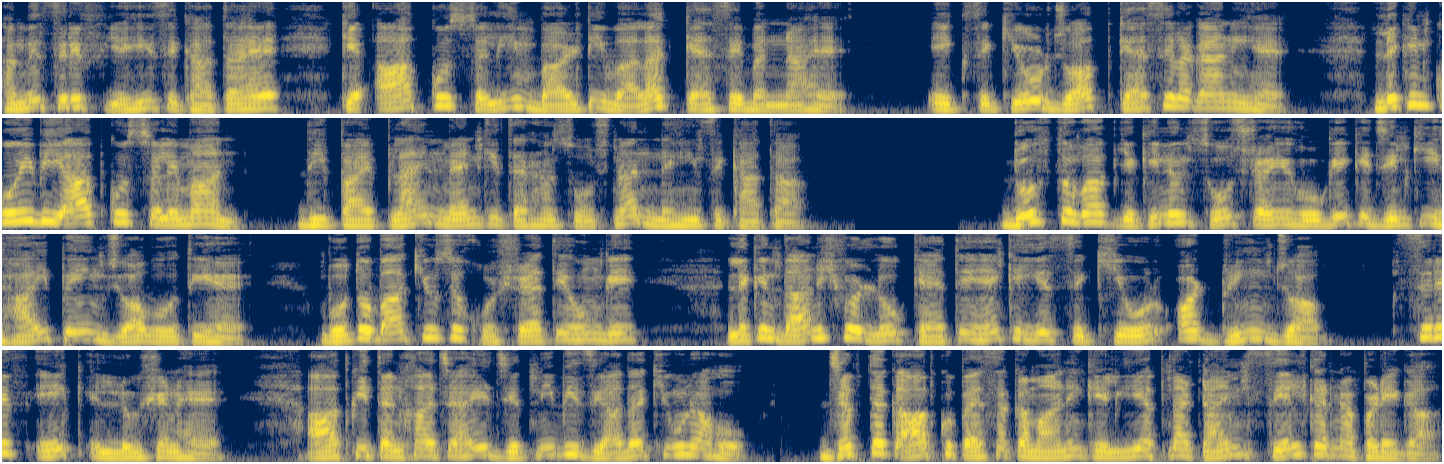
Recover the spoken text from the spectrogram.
हमें सिर्फ़ यही सिखाता है कि आपको सलीम बाल्टी वाला कैसे बनना है, एक सिक्योर जॉब कैसे लगानी है। लेकिन कोई भी आपको सलेमान दी पाइपलाइन मैन की तरह सोचना नहीं सिखाता। दोस्तों, आप यकीनन सोच रहे होंगे कि जिनकी हाई पेइंग जॉब होती है वो तो बाकियों से खुश रहते होंगे। लेकिन दानिश्वर लोग कहते हैं कि ये सिक्योर और ड्रीम जॉब सिर्फ़ एक इल्यूशन है। आपकी तनख्वाह चाहे जितनी भी ज़्यादा क्यों ना हो। जब तक आपको पैसा कमाने के लिए अपना टाइम सेल करना पड़ेगा,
